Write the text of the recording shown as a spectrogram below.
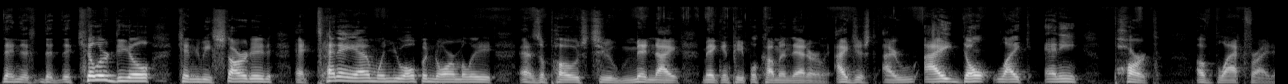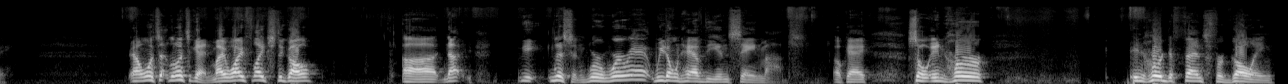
then the, the, the, killer deal can be started at 10 a.m. when you open normally, as opposed to midnight, making people come in that early. I just, I, I don't like any part of Black Friday. Now, once, once again, my wife likes to go. Uh, not, listen, where we're at, we don't have the insane mobs. Okay, so in her, in her defense for going,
